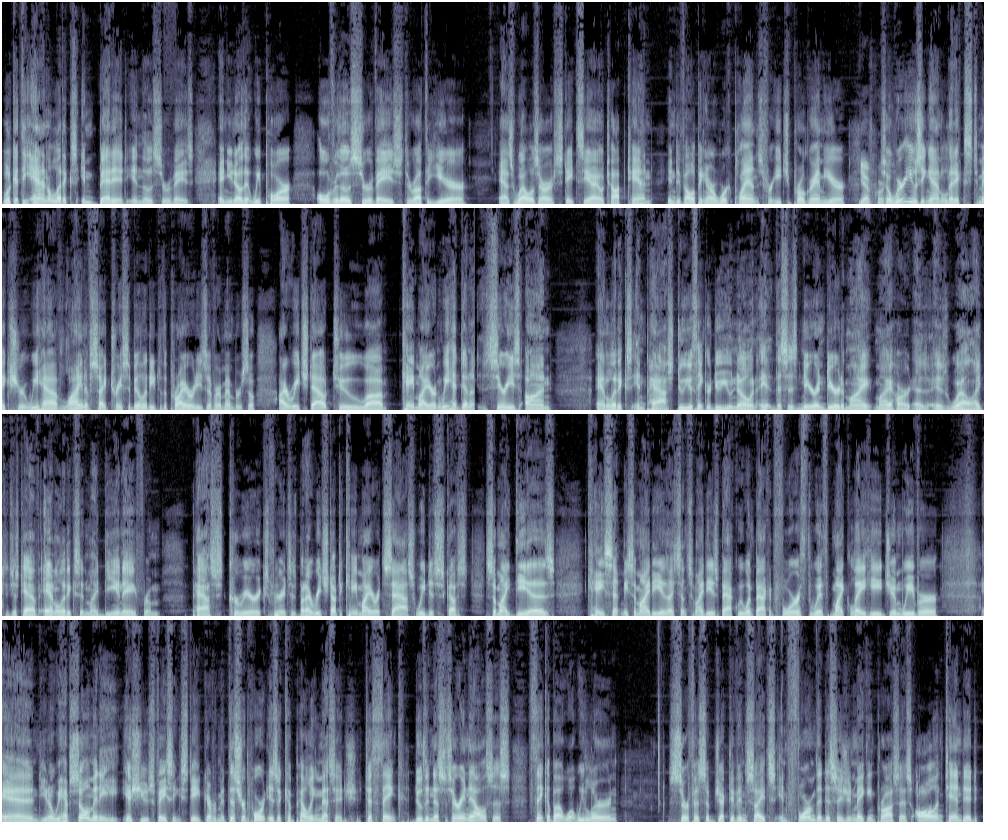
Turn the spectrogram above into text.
Look at the analytics embedded in those surveys. And you know that we pore over those surveys throughout the year, as well as our state CIO top 10 in developing our work plans for each program year. Yeah, of course. So we're using analytics to make sure we have line of sight traceability to the priorities of our members. So I reached out to uh, Kay Meyer, and we had done a series on analytics in past do you think or do you know? And it, this is near and dear to my my heart as as well. I just have analytics in my dna from past career experiences but i reached out to kay meyer at SAS. we discussed some ideas. Kay sent me some ideas. I sent some ideas back. We went back and forth with mike leahy jim weaver and, you know, we have so many issues facing state government. This report is a compelling message to think, do the necessary analysis, think about what we learn, surface objective insights, inform the decision making process, all intended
